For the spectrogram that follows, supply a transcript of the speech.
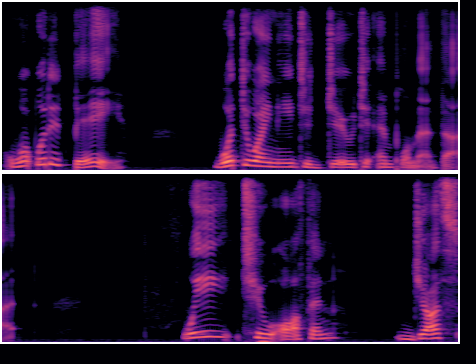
what would it be? What do I need to do to implement that? We too often just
